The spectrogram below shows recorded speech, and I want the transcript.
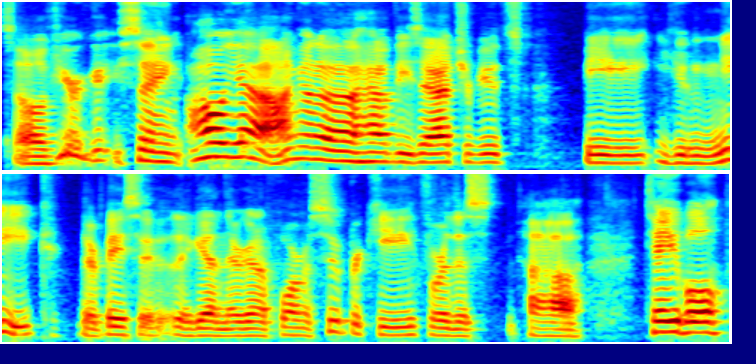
So if you're saying, oh yeah, I'm going to have these attributes be unique, they're basically, again, they're going to form a super key for this uh, table.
